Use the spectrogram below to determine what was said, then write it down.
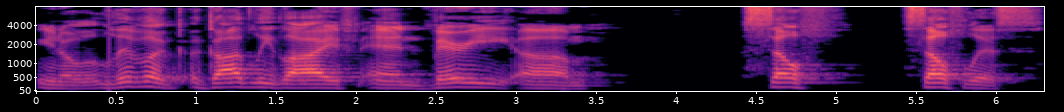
you know, live a, a, godly life and very um, self selfless,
